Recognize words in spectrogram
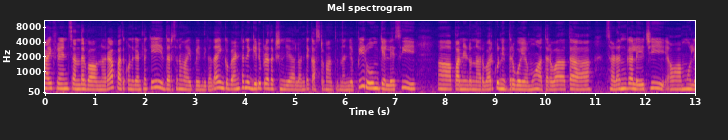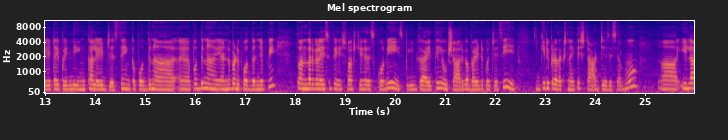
హాయ్ ఫ్రెండ్స్ అందరు బాగున్నారా? పదకొండు గంటలకి దర్శనం అయిపోయింది కదా. ఇంక వెంటనే గిరి ప్రదక్షిణ చేయాలంటే కష్టమవుతుందని చెప్పి రూమ్కి వెళ్ళేసి పన్నెండున్నర వరకు నిద్రపోయాము. ఆ తర్వాత సడన్గా లేచి అమ్మో లేట్ అయిపోయింది. ఇంకా లేట్ చేస్తే ఇంకా పొద్దున పొద్దున ఎండబడిపోద్దని చెప్పి తొందరగా లేచి ఫేస్ వాష్ చేసేసుకొని స్పీడ్గా అయితే హుషారుగా బయటకు వచ్చేసి గిరి ప్రదక్షిణ అయితే స్టార్ట్ చేసేసాము. ఇలా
